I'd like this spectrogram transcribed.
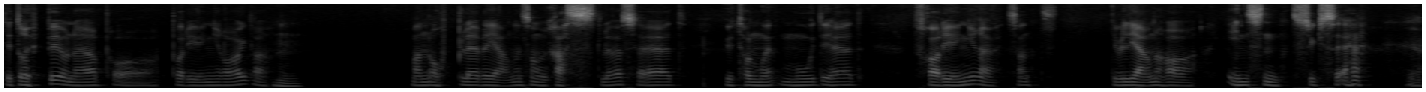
det drypper jo ned på, på de yngre òg, da. Mm. Man opplever gjerne en sånn rastløshet, utålmodighet fra de yngre. sant? De vil gjerne ha instant suksess. Ja.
